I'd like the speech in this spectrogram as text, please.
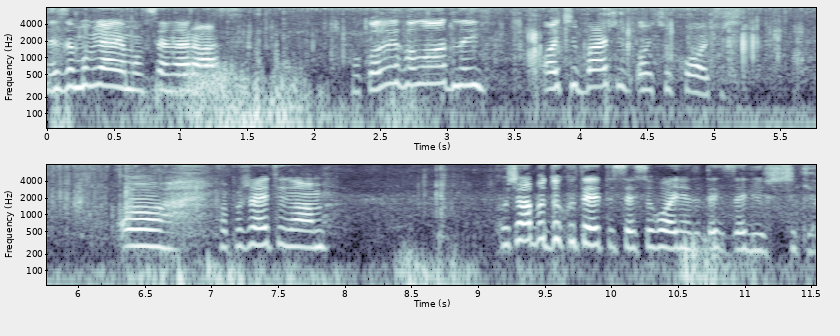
Не замовляємо все на раз. Бо коли голодний, очі бачать, очі хочуть. О, побажайте нам хоча б докотитися сьогодні до тих заліщиків.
